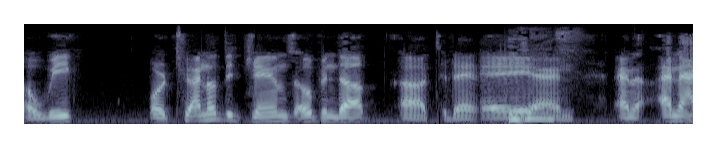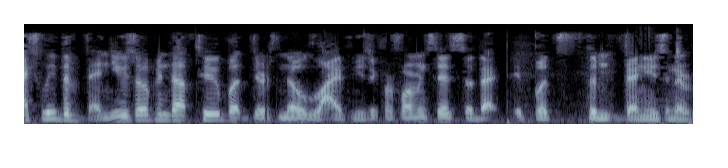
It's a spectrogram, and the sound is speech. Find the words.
a week or two. I know the gyms opened up uh, today, Yes. and and and actually the venues opened up too, but there's no live music performances, so that it puts the venues in a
